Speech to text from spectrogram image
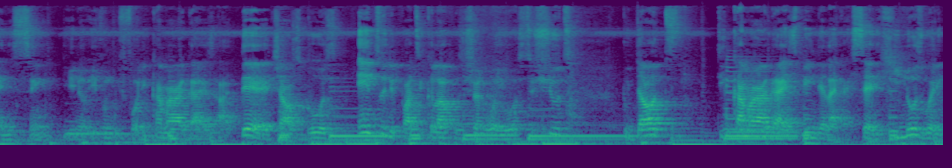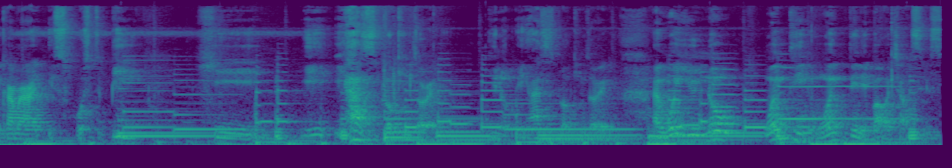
any scene, you know, even before the camera guys are there, Charles goes into the particular position where he wants to shoot without the camera guy is being there. Like I said, he knows where the camera is supposed to be. He he, he has blockings already. You know, he has blockings already. And when you know one thing, one thing about Charles is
